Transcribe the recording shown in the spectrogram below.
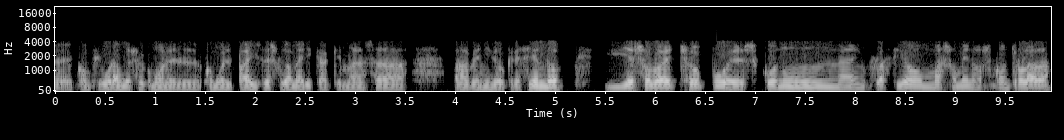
eh, configurándose como, el, como el país de Sudamérica que más ha, ha venido creciendo y eso lo ha hecho pues con una inflación más o menos controlada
